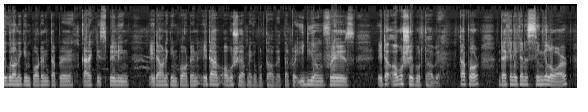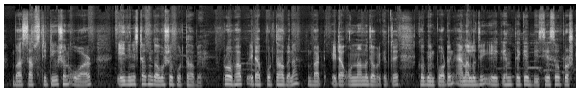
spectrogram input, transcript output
এগুলো অনেক ইম্পর্টেন্ট তারপরে কারেক্ট স্পেলিং এটা অনেক ইম্পর্টেন্ট এটা অবশ্যই আপনাকে পড়তে হবে। তারপর ইডিয়ম ফ্রেজ এটা অবশ্যই পড়তে হবে। তারপর দেখেন এখানে সিঙ্গেল ওয়ার্ড বা সাবস্টিটিউশন ওয়ার্ড এই জিনিসটাও কিন্তু অবশ্যই পড়তে হবে। প্রভাব এটা পড়তে হবে না বাট এটা অন্যান্য জবের ক্ষেত্রে খুব ইম্পর্টেন্ট অ্যানালজি এখান থেকে বিসিএসও প্রশ্ন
